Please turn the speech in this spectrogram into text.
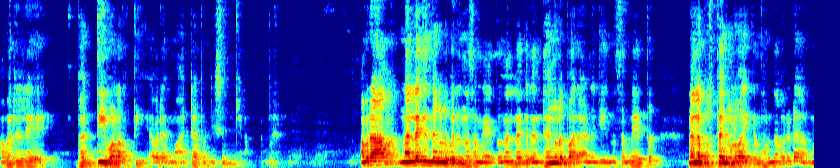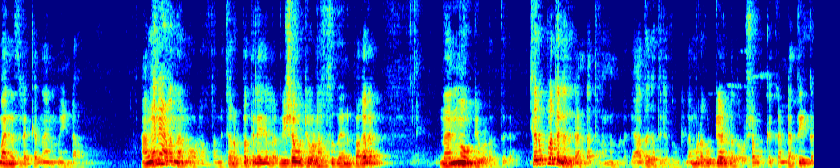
അവരിലെ ഭക്തി വളർത്തി അവരെ മാറ്റാൻ വേണ്ടി ശ്രമിക്കണം. അവർ ആ നല്ല ചിന്തകൾ വരുന്ന സമയത്ത് നല്ല ഗ്രന്ഥങ്ങൾ പാരായണം ചെയ്യുന്ന സമയത്ത് നല്ല പുസ്തകങ്ങൾ വായിക്കുന്ന സമയത്ത് അവരുടെ മനസ്സിലൊക്കെ നന്മയുണ്ടാവും. അങ്ങനെയാണ് നന്മ വളർത്തുന്നത്. ചെറുപ്പത്തിലെ ചില വിഷ ഊട്ടി വളർത്തുന്നതിന് പകരം നന്മ ഊട്ടി വളർത്തുക. ചെറുപ്പത്തിൽ ഇത് കണ്ടെത്തണം നമ്മൾ. ജാതകത്തിൽ നോക്കി. നമ്മുടെ കുട്ടികളുടെ ദോഷമൊക്കെ കണ്ടെത്തിയിട്ട്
